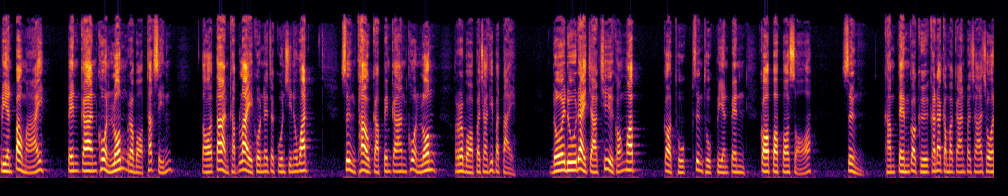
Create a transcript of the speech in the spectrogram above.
เปลี่ยนเป้าหมายเป็นการโค่นล้มระบอบทักษิณ ต่อต้านขับไล่คนในตระกูลชินวัตรซึ่งเท่ากับเป็นการโค่นล้มระบอบประชาธิปไตย โดยดูได้จากชื่อของม็อบก็ถูกซึ่งถูกเปลี่ยนเป็นกปปส ซึ่งคำเต็มก็คือคณะกรรมการประชาชน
